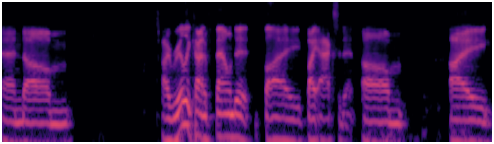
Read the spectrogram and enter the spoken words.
and um, I really kind of found it by by accident. Um, I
